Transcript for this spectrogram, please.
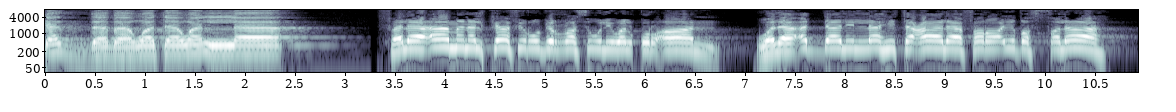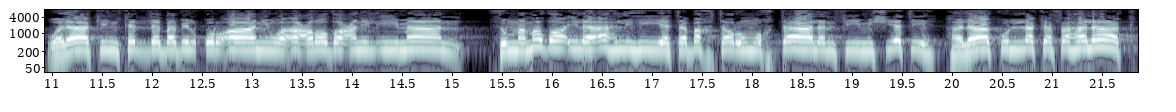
كذب وتولى. فلا آمن الكافر بالرسول والقرآن ولا أدى لله تعالى فرائض الصلاة ولكن كذب بالقرآن وأعرض عن الإيمان ثم مضى إلى أهله يتبختر مختالا في مشيته هلاك لك فهلاك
